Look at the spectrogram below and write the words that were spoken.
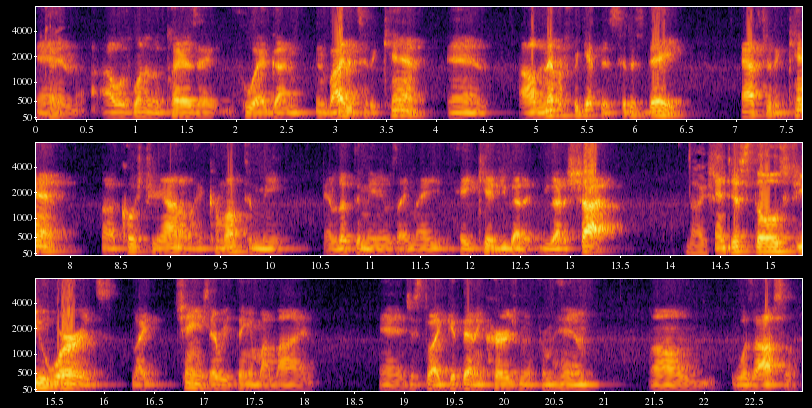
and I was one of the players that, who had gotten invited to the camp, and I'll never forget this to this day. After the camp, uh, Coach Triano had come up to me and looked at me and was like, "Man, hey kid, you got a you got a shot." nice. And just those few words like changed everything in my mind. And just to, like get that encouragement from him um, was awesome.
